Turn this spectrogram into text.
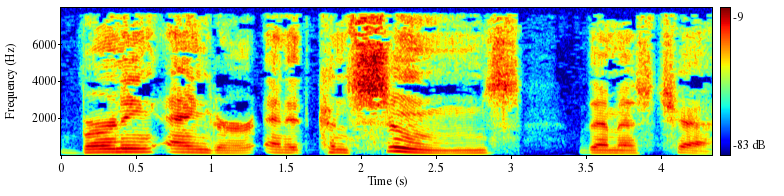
burning anger, and it consumes them as chaff.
